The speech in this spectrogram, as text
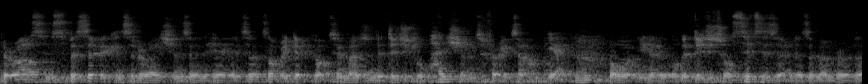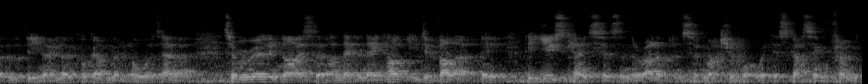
there are some specific considerations in here. It's, it's not very difficult to imagine the digital patient, for example, yeah. Mm-hmm. or you know, or the digital citizen as a member of the you know local government or whatever. So really nice, and they, and they help you develop the, the use cases and the relevance of much of what we're discussing from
